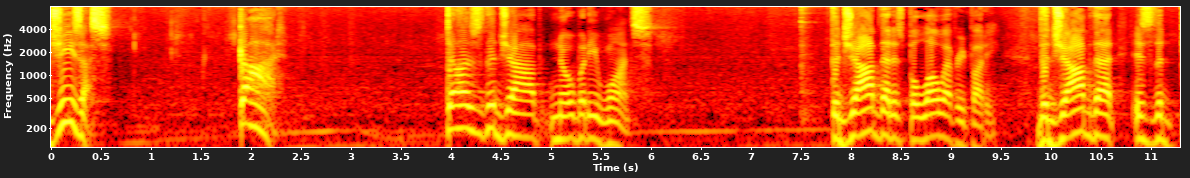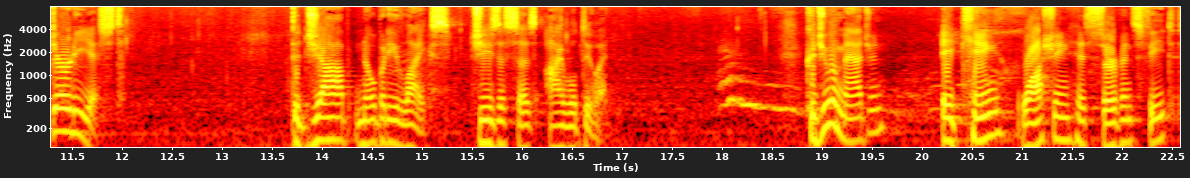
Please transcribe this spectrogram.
Jesus, God, does the job nobody wants. The job that is below everybody. The job that is the dirtiest. The job nobody likes. Jesus says, I will do it. Could you imagine a king washing his servants' feet?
